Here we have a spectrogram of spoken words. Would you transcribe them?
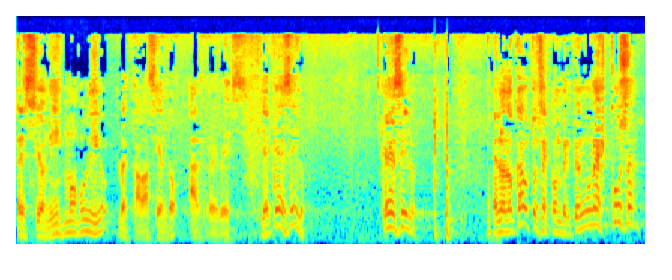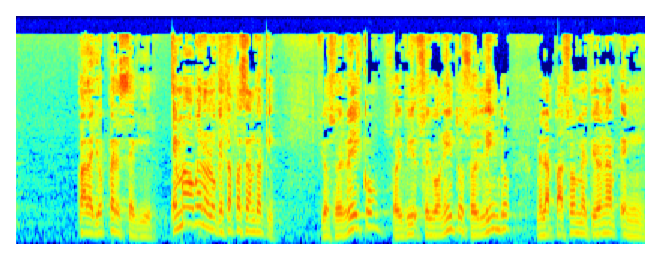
El sionismo judío lo estaba haciendo al revés. Y hay que decirlo, hay que decirlo. El holocausto se convirtió en una excusa para yo perseguir. Es más o menos lo que está pasando aquí. Yo soy rico, soy, soy bonito, soy lindo, me la paso metido en la, en,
